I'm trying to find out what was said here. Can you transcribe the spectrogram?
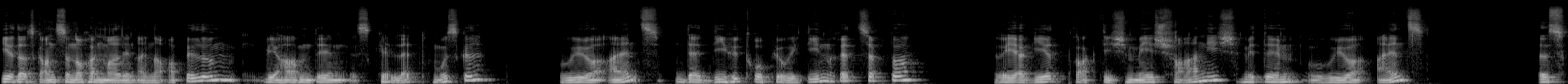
Hier das Ganze noch einmal in einer Abbildung. Wir haben den Skelettmuskel, Rhyr 1, der Dihydropyridin-Rezeptor reagiert praktisch mechanisch mit dem Rhyr 1 es,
